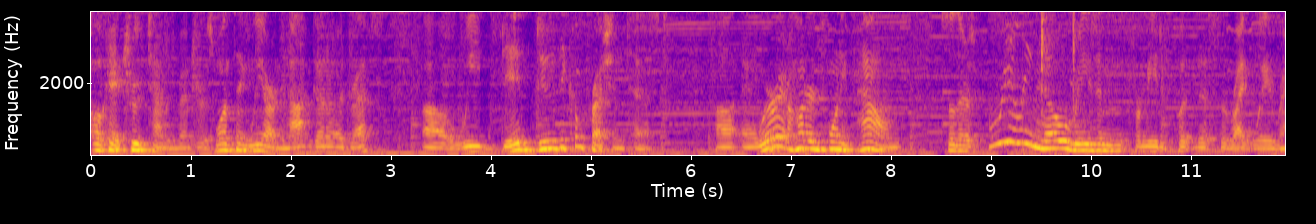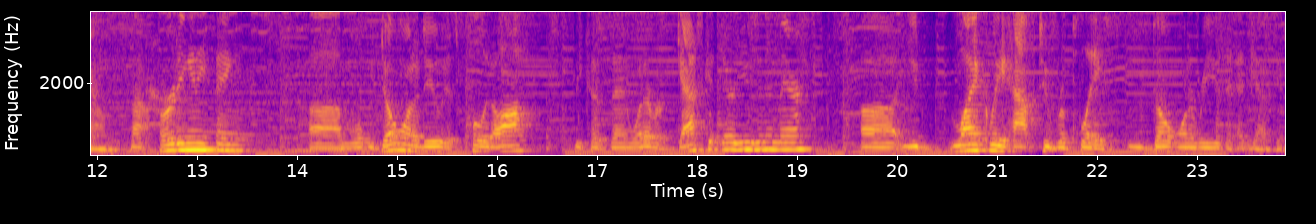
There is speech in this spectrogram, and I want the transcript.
Okay, truth time adventurers. One thing we are not going to address. Uh, we did do the compression test, uh, and we're at 120 pounds, So there's really no reason for me to put this the right way around. It's not hurting anything. Um, what we don't want to do is pull it off because then whatever gasket they're using in there, uh, you'd likely have to replace. You don't want to reuse a head gasket.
